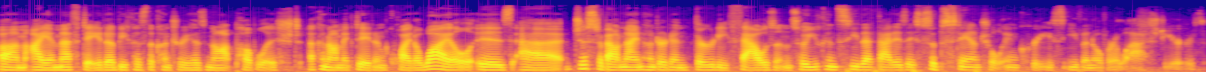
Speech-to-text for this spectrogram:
um, IMF data because the country has not published economic data in quite a while, is at just about 930,000. So you can see that that is a substantial increase even over last year's.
